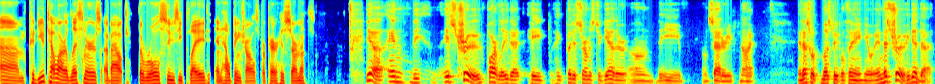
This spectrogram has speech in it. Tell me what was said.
um, could you tell our listeners about the role Susie played in helping Charles prepare his sermons? Yeah, and the it's true partly that he he put his sermons together on the eve on Saturday night, and that's what most people think. You know, and that's true. He did that,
